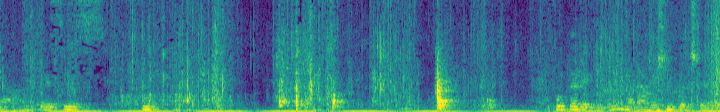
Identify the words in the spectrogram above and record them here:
Yeah, this is ఫుటర్ ఇది మన మిషన్కి వచ్చేది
